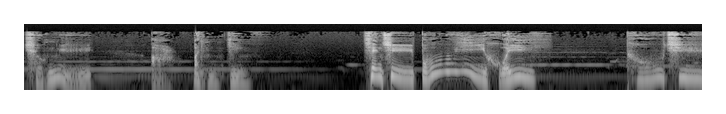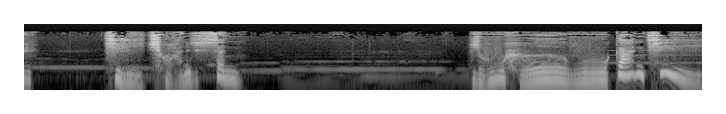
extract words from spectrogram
穷鱼而奔惊。千去不易回，头屈弃全身。如何无干气？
